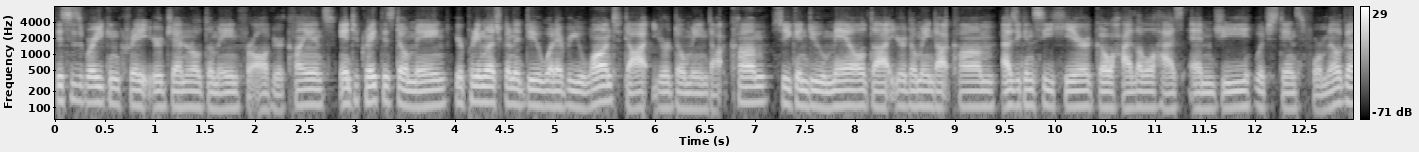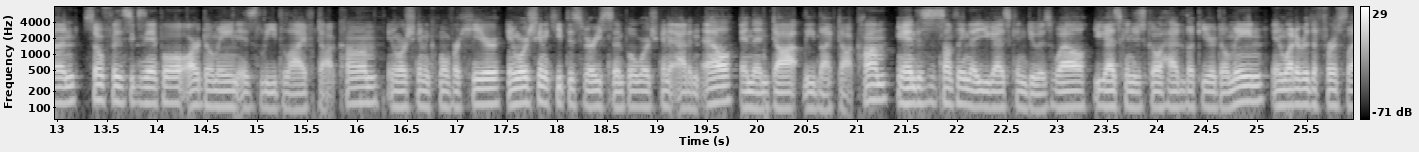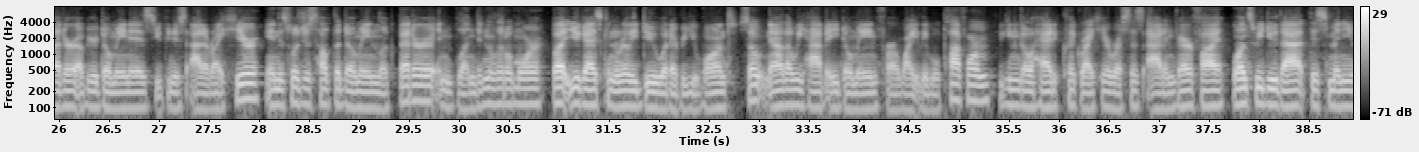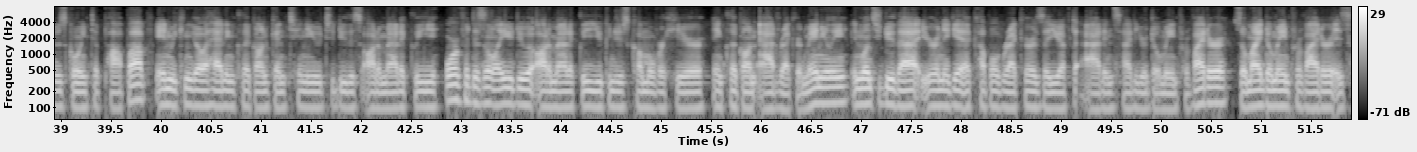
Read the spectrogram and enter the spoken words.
this is where you can create your general domain for all of your clients. And to create this domain, you're pretty much going to do whatever you want dot your .yourdomain.com. So you can do mail.yourdomain.com. As you can see here, Go High Level has MG, which stands for Mailgun. So for this example, our domain is leadlife.com. And we're just going to come over here and we're just going to keep this very simple. We're just going to add an L and then dot .leadlife.com. And this is something that you guys can do as well. You guys can just go ahead, look at your domain and whatever the first letter of your domain is, you can just add it right here. And this will just help the domain look better and blend in a little more, but you guys can really do whatever you want. So now that we have a domain for our white label platform, we can go ahead, click right here where it says add and verify. Once we do that, this menu is going to pop up and we can go ahead and click on continue to do this automatically. Or if it doesn't let you do it automatically, you can just come over here and click on add record manually. And once you do that, you're going to get a couple records that you have to add inside of your domain provider. So my domain provider is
